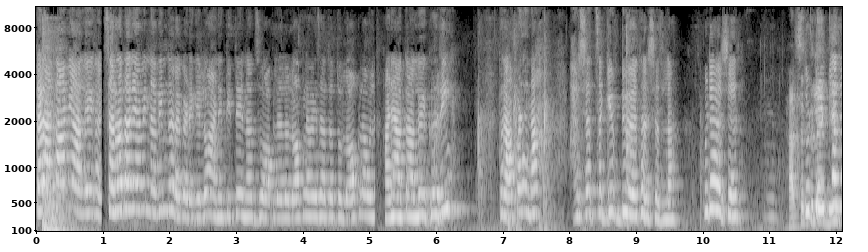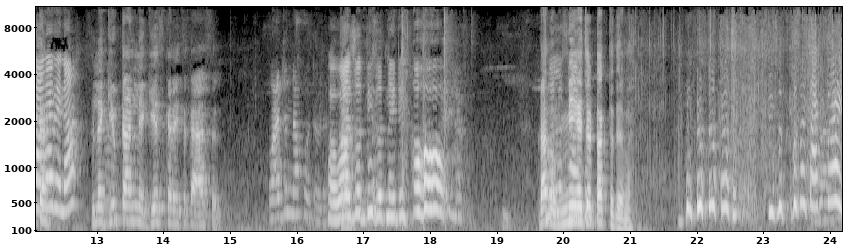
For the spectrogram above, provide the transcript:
तर आता आम्ही आलोय घरी. सर्वात आधी आम्ही नवीन घराकडे गेलो आणि तिथे ना जो आपल्याला लॉक लावायचा होता तो लॉक लावला. आणि आता आलोय घरी. तर आपण आहे ना हर्षदचं गिफ्ट देऊयात हर्षदला. कुठे हर्षद? हर्षद तू तुला ट्रिपला गिफ्ट जाणार आहे ना? तुला गिफ्ट आणले गेस करायचं काय असेल. वाजून दाखव थोडं हा, वाजवत भिजत नाही ते. हो, हो दाखव मी याच्यात टाकतो त्याला. भिजत कसं टाकतोय?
